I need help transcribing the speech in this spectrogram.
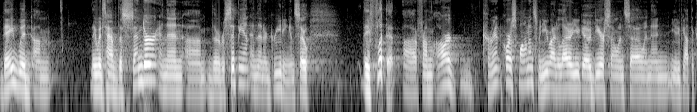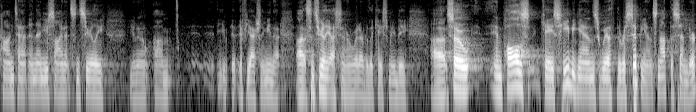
They would um, they would have the sender and then um, the recipient and then a greeting. And so they flip it uh, from our current correspondence. When you write a letter, you go, Dear so and so, and then you've got the content, and then you sign it sincerely, you know, um, if you actually mean that. Uh, sincerely, Essen, or whatever the case may be. Uh, so in Paul's case, he begins with the recipients, not the sender.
